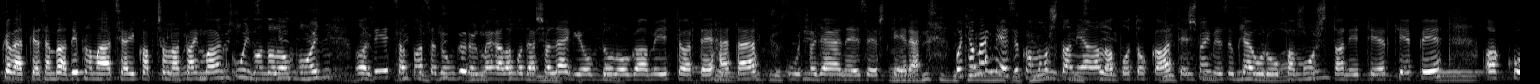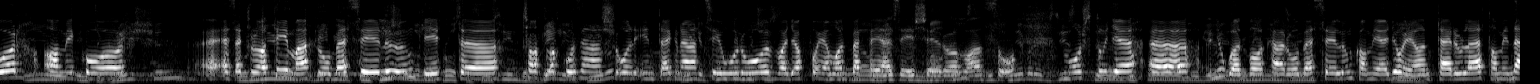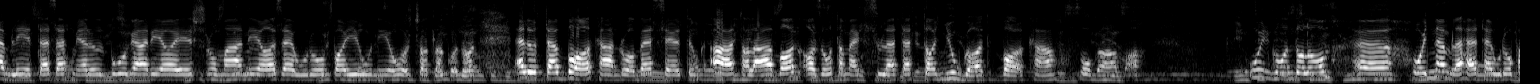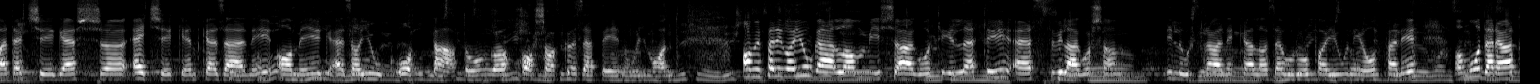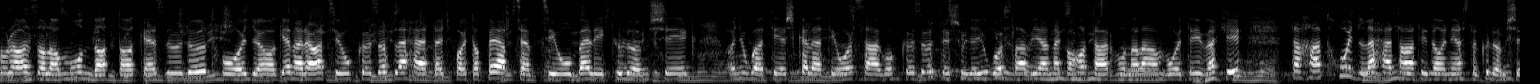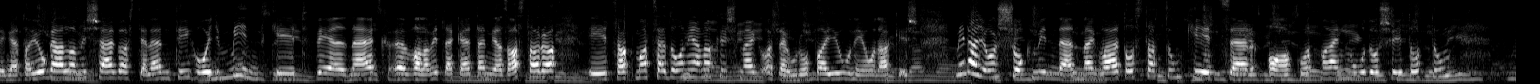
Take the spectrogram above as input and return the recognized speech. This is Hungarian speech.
következzen be a diplomáciai kapcsolatainkban. Úgy gondolom, hogy az Észak-Macedón görög megállapodás a legjobb dolog, ami történhetett, úgyhogy elnézést kérek. Hogyha megnézzük a mostani állapotokat, és megnézzük Európa mostani térképét, akkor amikor ezekről a témákról beszélünk, itt csatlakozásról, integrációról, vagy a folyamat befejezéséről van szó. Most ugye Nyugat-Balkáról beszélünk, ami egy olyan terület, ami nem létezett, mielőtt Bulgária és Románia az Európai Unióhoz csatlakozott. Előtte Balkánról beszéltünk általában, azóta megszületett a Nyugat-Balkán fogalma. Úgy gondolom, hogy nem lehet Európát egységes egységként kezelni, amíg ez a lyuk ott tátong a hasak közepén, úgymond. Ami pedig a jogállamiságot illeti, ezt világosan illusztrálni kell az Európai Unió felé. A moderátor azzal a mondattal kezdődött, hogy a generációk között lehet egyfajta percepcióbeli különbség a nyugati és keleti országok között, és ugye Jugoszláviának a határvonalán volt évekig. Tehát hogy lehet átidalni ezt a különbséget? A jogállamiság azt jelenti, hogy mindkét félnek valamit le kell tenni az asztalra, Észak-Macedóniának is, meg az Európai Uniónak is. Mi nagyon sok mindent megváltoztattunk, változtattunk, kétszer alkotmányt módosítottunk,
